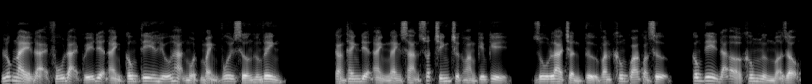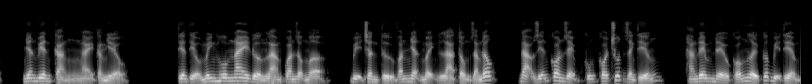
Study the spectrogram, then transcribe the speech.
lúc này đại phú đại quý điện ảnh công ty hữu hạn một mảnh vui sướng hướng vinh. Cảng thanh điện ảnh ngành sản xuất chính trực hoàng kim kỳ, dù là trần tử văn không quá quản sự, công ty đã ở không ngừng mở rộng, nhân viên càng ngày càng nhiều. Tiên tiểu minh hôm nay đường làm quan rộng mở, bị trần tử văn nhận mệnh là tổng giám đốc, đạo diễn con dẹp cũng có chút danh tiếng, hàng đêm đều có người cướp bị tiềm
